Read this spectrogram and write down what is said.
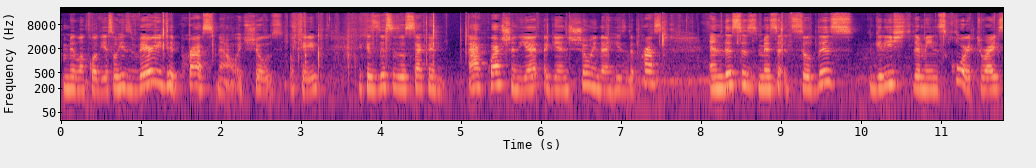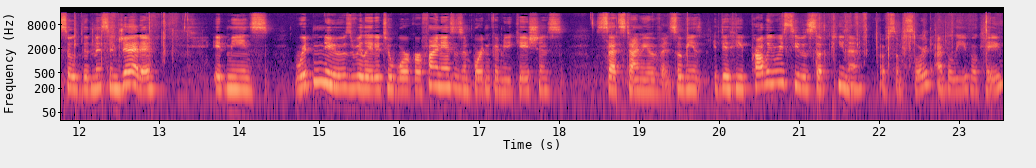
melancholia. So he's very depressed now, it shows, okay? Because this is a second question yet again showing that he's depressed. And this is, so this Gericht, that means court, right? So the messengere, it means written news related to work or finances, important communications, sets timing of events. So it means did he probably receive a subpoena of some sort, I believe, okay.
